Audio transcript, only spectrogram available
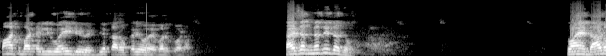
પાંચ બાટલીઓ આવી જાય દેકારો કર્યો હોય વર્ગવાળા ભાઈસક નથી થતો. તો અહીંયા દાડો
